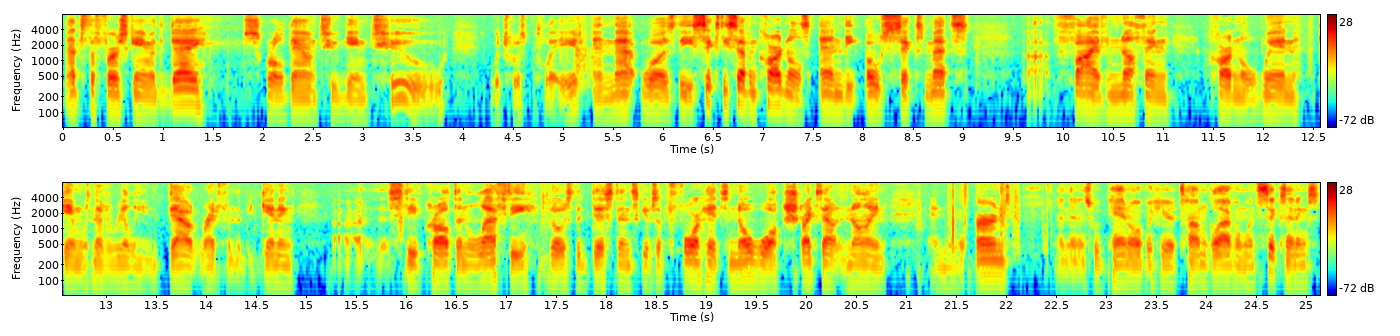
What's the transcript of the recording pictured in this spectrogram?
that's the first game of the day. Scroll down to game two, which was played, and that was the 67 Cardinals and the 06 Mets. Uh, 5 nothing Cardinal win. Game was never really in doubt right from the beginning. Uh, Steve Carlton, lefty, goes the distance, gives up four hits, no walks, strikes out nine, and no earned. And then as we pan over here, Tom Glavine went six innings.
